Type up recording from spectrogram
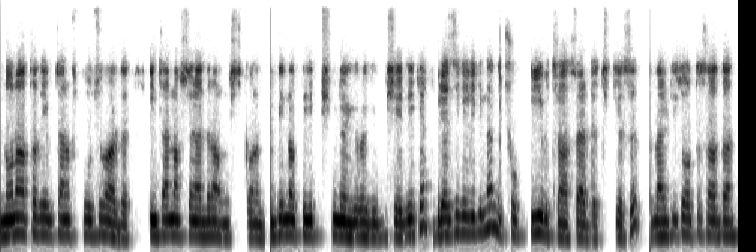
Nonata diye bir tane futbolcu vardı. İnternasyonelden almıştık onu. 1.70 milyon euro gibi bir şeydeyken Brezilya Ligi'nden de çok iyi bir transferdi açıkçası. Merkez orta sahadan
